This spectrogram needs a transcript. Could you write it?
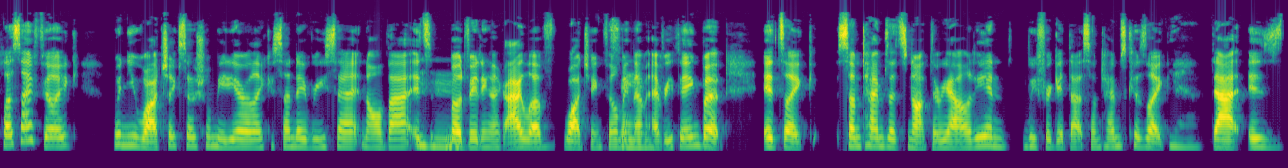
Plus, I feel like when you watch like social media or like a Sunday reset and all that, it's Mhm. motivating. Like I love watching, filming them, everything, but it's like sometimes that's not the reality, and we forget that sometimes because like Yeah. that is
